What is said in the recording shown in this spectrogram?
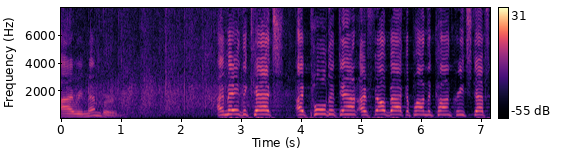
I remembered. I made the catch. I pulled it down. I fell back upon the concrete steps.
